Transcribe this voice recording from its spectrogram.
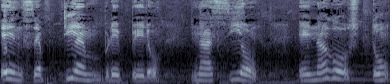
en septiembre, pero nació en agosto,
